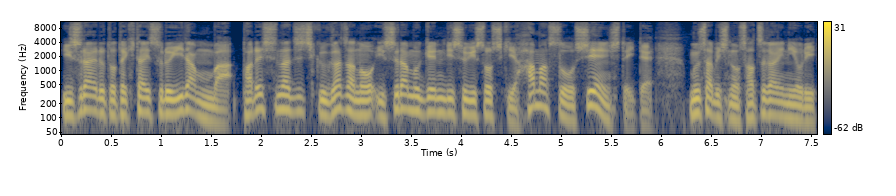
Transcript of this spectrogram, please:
イスラエルと敵対するイランは、パレスチナ自治区ガザのイスラム原理主義組織ハマスを支援していて、ムサビ氏の殺害により、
